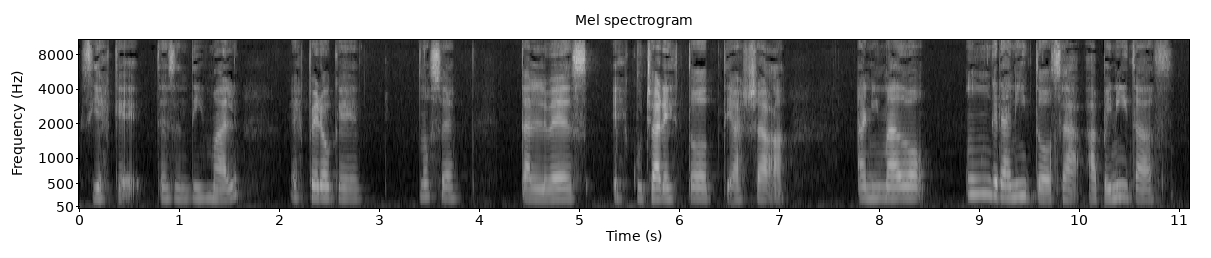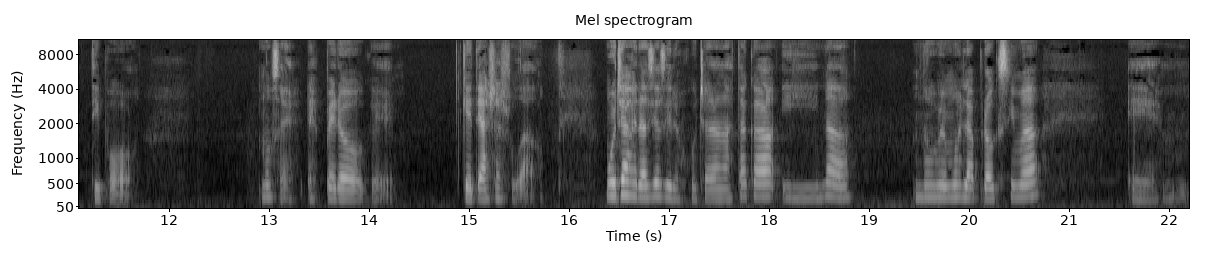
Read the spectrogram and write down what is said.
si es que te sentís mal. Espero que, no sé, tal vez escuchar esto te haya animado un granito, o sea, a penitas, tipo, no sé, espero que, que te haya ayudado. Muchas gracias si lo escucharon hasta acá y nada, nos vemos la próxima. Em,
